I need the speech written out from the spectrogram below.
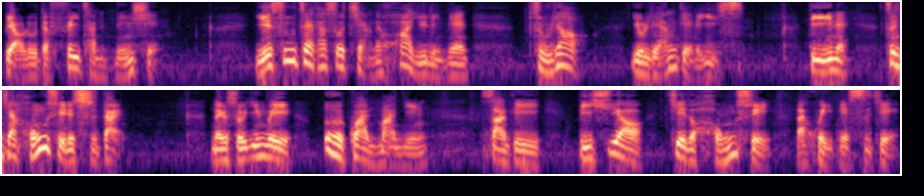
表露的非常的明显。耶稣在他所讲的话语里面，主要有两点的意思。第一呢。正像洪水的时代，那个时候因为恶贯满盈，上帝必须要借着洪水来毁灭世界，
